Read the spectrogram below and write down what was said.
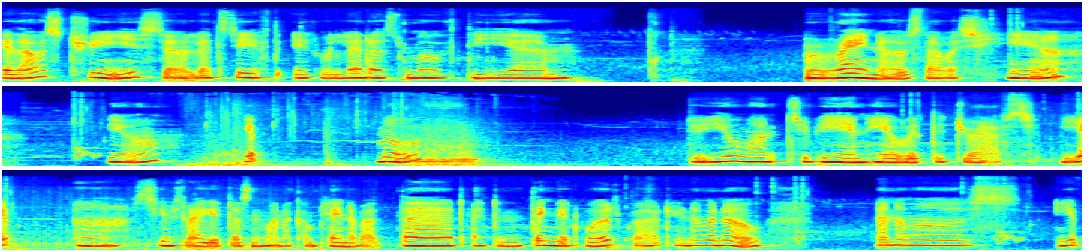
Yeah, that was tree, so let's see if it will let us move the um, rhinos that was here. You. Yep. Move. Do you want to be in here with the giraffes? Yep. Uh, seems like it doesn't want to complain about that. I didn't think it would, but you never know. Animals. Yep.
